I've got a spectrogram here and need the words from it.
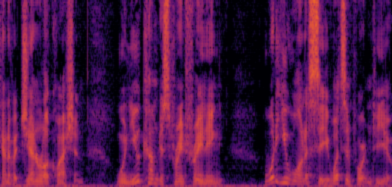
kind of a general question. When you come to spring training what do you want to see? What's important to you?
